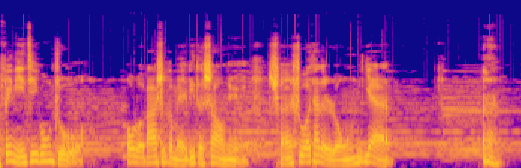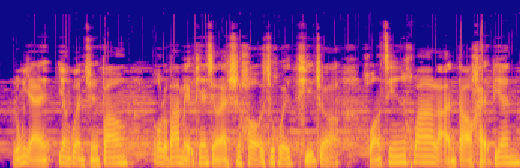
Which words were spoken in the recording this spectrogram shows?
菲尼基公主欧罗巴是个美丽的少女，传说她的容颜 容颜艳冠群芳。欧罗巴每天醒来之后，就会提着黄金花篮到海边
